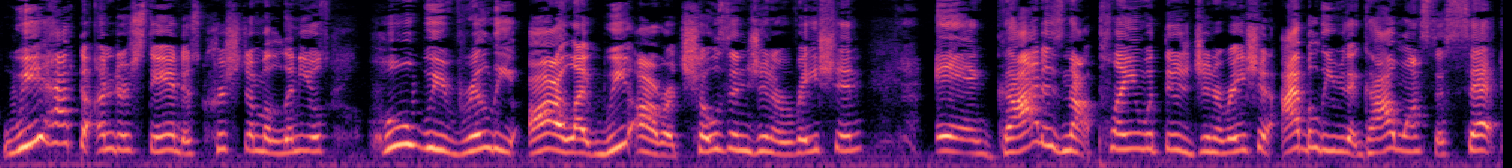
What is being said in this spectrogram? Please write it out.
we have to understand as Christian millennials who we really are. Like, we are a chosen generation and God is not playing with this generation. I believe that God wants to set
